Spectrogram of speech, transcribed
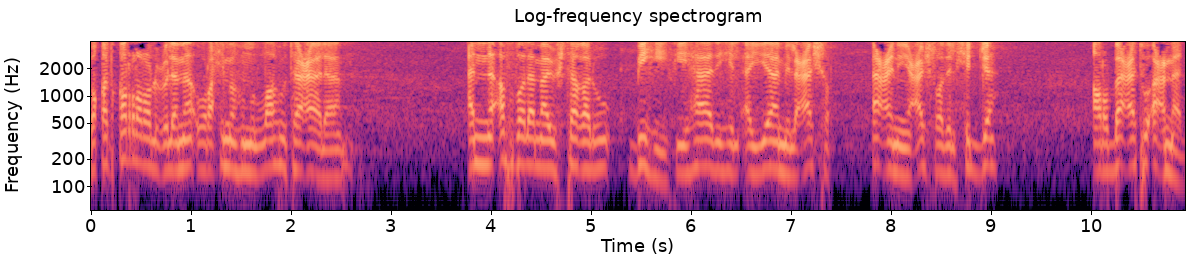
وقد قرر العلماء رحمهم الله تعالى أن أفضل ما يشتغل به في هذه الأيام العشر أعني عشر ذي الحجة أربعة أعمال.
